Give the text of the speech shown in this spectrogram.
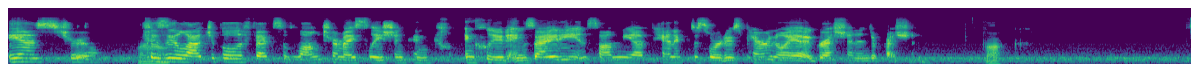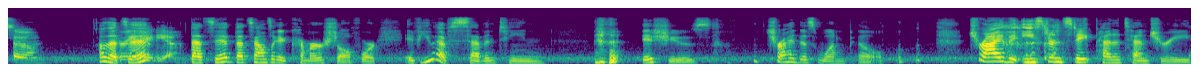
yeah, it's true. Wow. Physiological effects of long term isolation can c- include anxiety, insomnia, panic disorders, paranoia, aggression, and depression. Fuck. So, Oh, that's it? idea. That's it? That sounds like a commercial for if you have 17 issues, try this one pill. try the Eastern State Penitentiary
